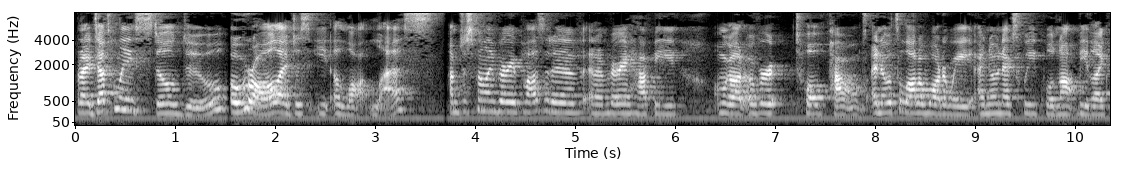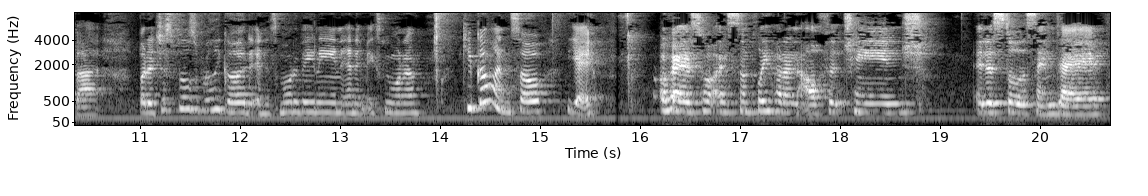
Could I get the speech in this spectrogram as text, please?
but I definitely still do. Overall, I just eat a lot less. I'm just feeling very positive and I'm very happy oh my God, over 12 pounds. I know it's a lot of water weight. I know next week will not be like that, but it just feels really good and it's motivating and it makes me wanna keep going. So yay. Okay, so I simply had an outfit change. It is still the same day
